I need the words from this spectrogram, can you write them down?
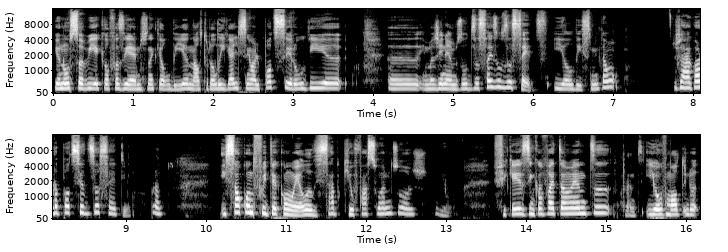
eu não sabia que ele fazia anos naquele dia. Na altura liguei-lhe assim: olha, pode ser o dia, uh, imaginemos, o 16 ou 17. E ele disse-me: então, já agora pode ser 17. Eu, pronto. E só quando fui ter com ele, ele disse: sabe que eu faço anos hoje. E eu fiquei assim completamente. Pronto. E houve uma altura,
